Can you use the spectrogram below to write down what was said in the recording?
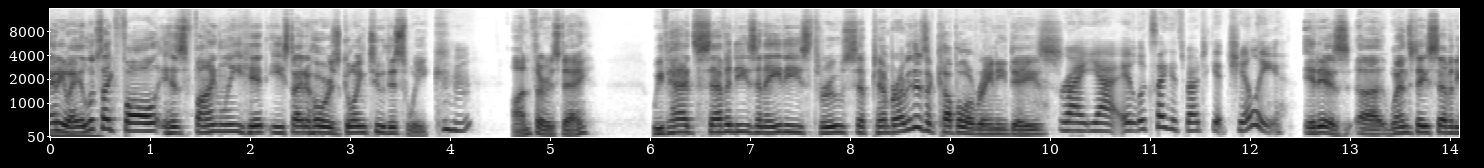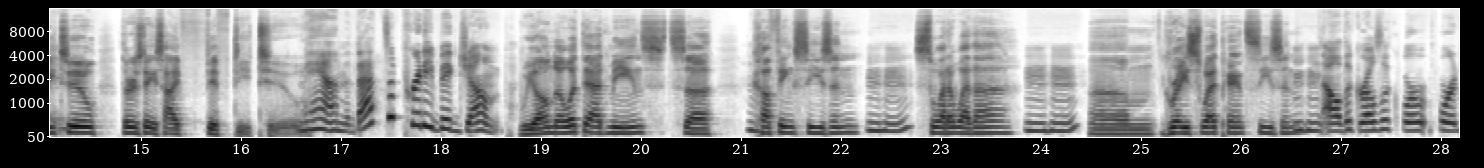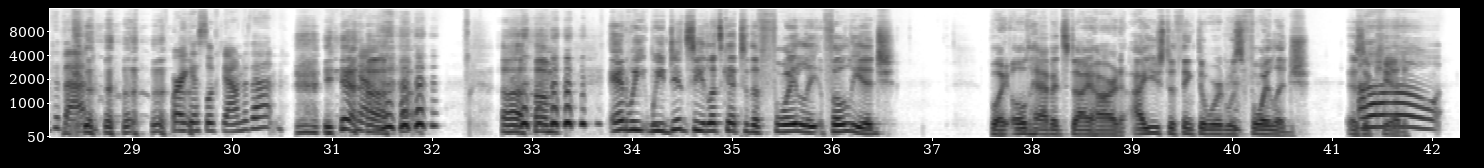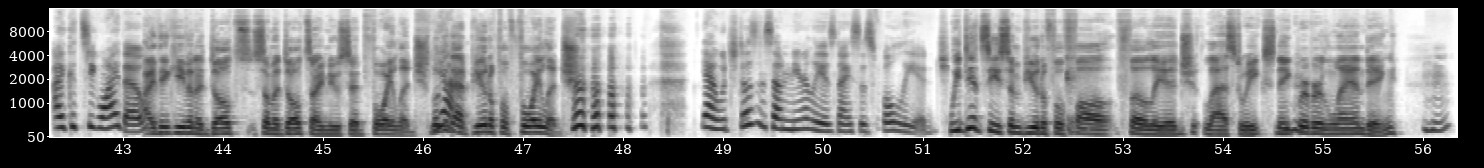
Anyway, it looks like fall has finally hit East Idaho or is going to this week Mm-hmm. on Thursday. We've had 70s and 80s through September. I mean, there's a couple of rainy days. Right. Yeah. It looks like it's about to get chilly. It is. Uh, Wednesday, 72. Thursday's high, 52. Man, that's a pretty big jump. We all know what that means. It's uh, cuffing season, Mm-hmm. sweater weather, Mm-hmm. um, gray sweatpants season. hmm All the girls look for- forward to that. or I guess look down to that. Yeah. um, and we we did see. Let's get to the foli- foliage. Boy, old habits die hard. I used to think the word was foliage as a kid. Oh, I could see why though. I think even adults, some adults I knew said foliage. Look Yeah. at that beautiful foliage. Yeah, which doesn't sound nearly as nice as foliage. we did see some beautiful fall foliage last week. Snake Mm-hmm. River Landing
